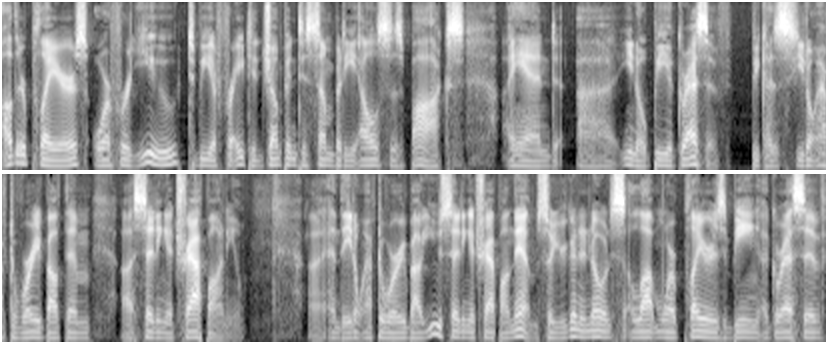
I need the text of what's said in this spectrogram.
other players or for you to be afraid to jump into somebody else's box and uh, you know be aggressive because you don't have to worry about them uh, setting a trap on you uh, and they don't have to worry about you setting a trap on them. So you're going to notice a lot more players being aggressive,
